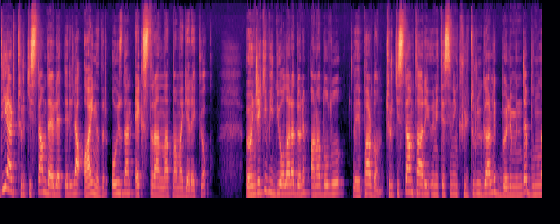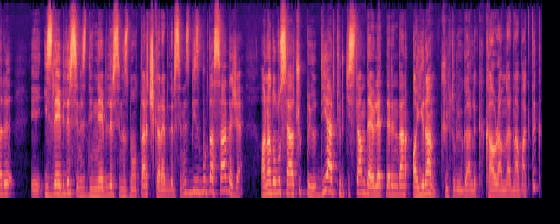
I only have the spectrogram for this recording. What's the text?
diğer Türk İslam devletleriyle aynıdır. O yüzden ekstra anlatmama gerek yok. Önceki videolara dönüp Anadolu e, pardon Türk İslam Tarihi ünitesinin kültür uygarlık bölümünde bunları e, izleyebilirsiniz, dinleyebilirsiniz, notlar çıkarabilirsiniz. Biz burada sadece Anadolu Selçuklu'yu diğer Türk İslam devletlerinden ayıran kültür uygarlık kavramlarına baktık.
